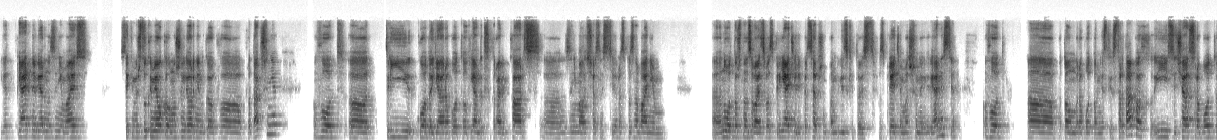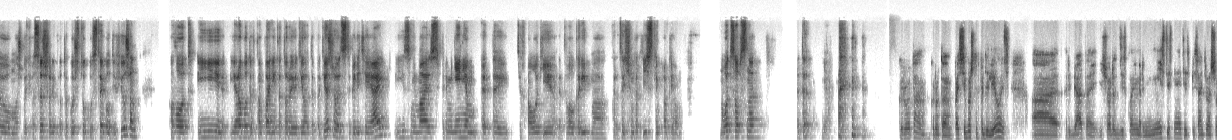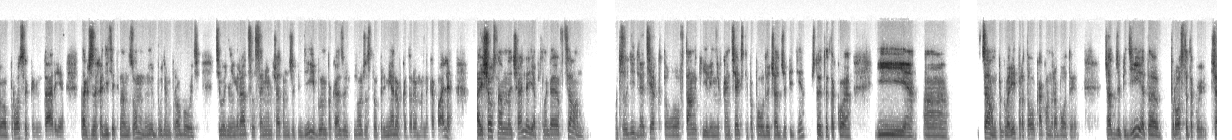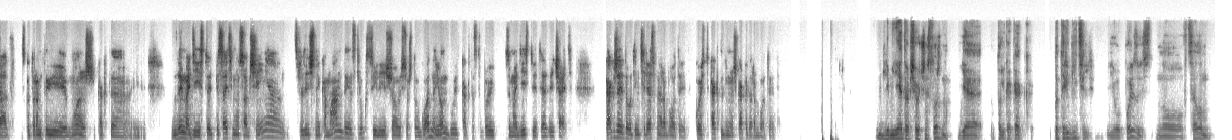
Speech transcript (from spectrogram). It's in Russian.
лет пять, наверное, занимаюсь всякими штуками около машин-лернинга в продакшене. Вот, э, три года я работал в Яндекс Travel Cars, занималась, в частности, распознаванием, э, ну, вот то, что называется восприятие или perception по-английски, то есть восприятие машины реальности. Вот. А потом работал в нескольких стартапах, и сейчас работаю, может быть, вы слышали про такую штуку Stable Diffusion – вот. И я работаю в компании, которая ее делает и поддерживает, Stability AI, и занимаюсь применением этой технологии, этого алгоритма к различным практическим проблемам. Ну вот, собственно, это я. Круто, круто. Спасибо, что поделилась. А, ребята, еще раз дисклеймер, не стесняйтесь писать ваши вопросы, комментарии. Также заходите к нам в Zoom, мы будем пробовать сегодня играться с самим чатом GPD и будем показывать множество примеров, которые мы накопали. А еще в самом начале я предлагаю в целом обсудить для тех, кто в танке или не в контексте по поводу чат GPD, что это такое, и а, в целом поговорить про то, как он работает. Чат GPD — это просто такой чат, с которым ты можешь как-то взаимодействовать, писать ему сообщения, различные команды, инструкции или еще все что угодно, и он будет как-то с тобой взаимодействовать и отвечать. Как же это вот интересно работает? Кость, как ты думаешь, как это работает? Для меня это вообще очень сложно. Я только как потребитель его пользуюсь, но в целом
